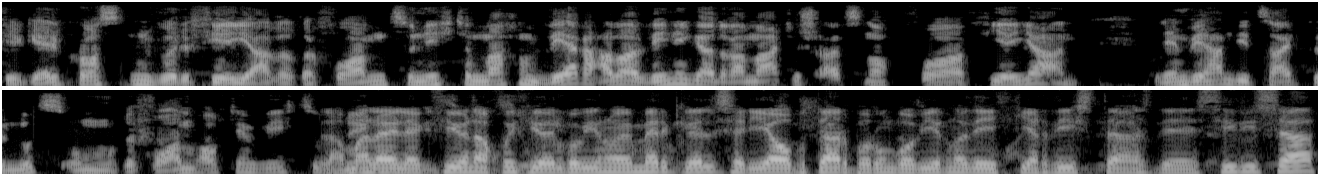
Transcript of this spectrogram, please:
viel Geld kosten, würde vier Jahre Reformen zunichte machen, wäre aber weniger dramatisch als noch vor vier Jahren. Denn wir haben die Zeit genutzt, um Reformen auf den Weg zu bringen. La mala elección a juicio del gobierno de Merkel sería optar por un gobierno de izquierdistas de Syriza.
